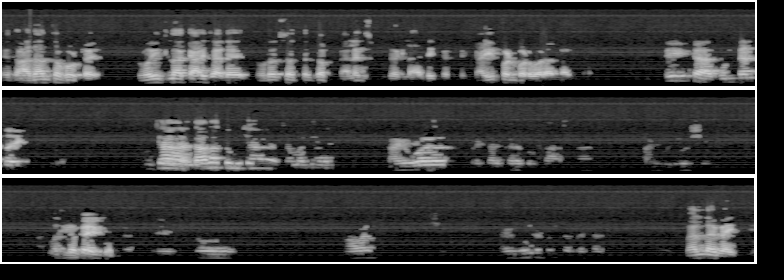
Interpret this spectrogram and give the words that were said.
हे दादांचं खोट आहे. रोहितला काय झालंय? थोडस त्याचा बॅलन्स बिघडला. अलीकडे काही पण लागलं ते एक गुंड्यांचा एक तुमच्या दादा तुमच्या याच्यामध्ये काळवळ प्रचार करत होता असणार आणि व्हिडिओशी मतलब काही मला नाही माहिती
